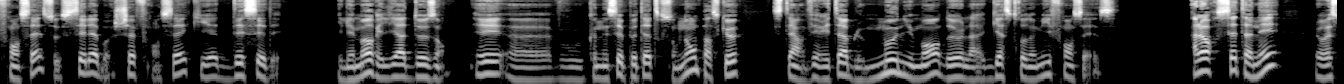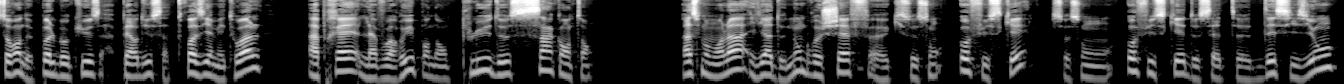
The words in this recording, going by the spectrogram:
français, ce célèbre chef français qui est décédé. Il est mort il y a deux ans. Et euh, vous connaissez peut-être son nom parce que c'était un véritable monument de la gastronomie française. Alors cette année, le restaurant de Paul Bocuse a perdu sa troisième étoile après l'avoir eu pendant plus de 50 ans. À ce moment-là, il y a de nombreux chefs qui se sont offusqués se sont offusqués de cette décision.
